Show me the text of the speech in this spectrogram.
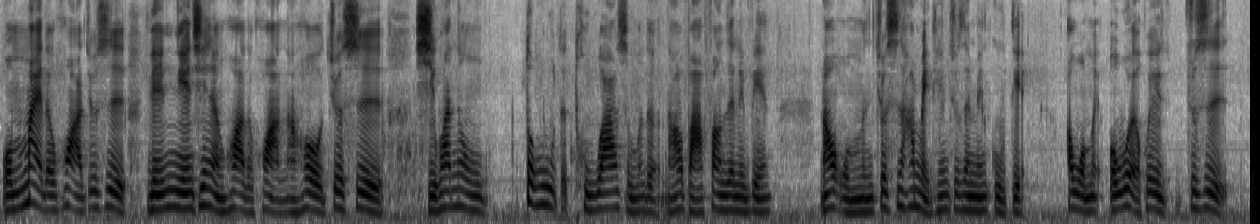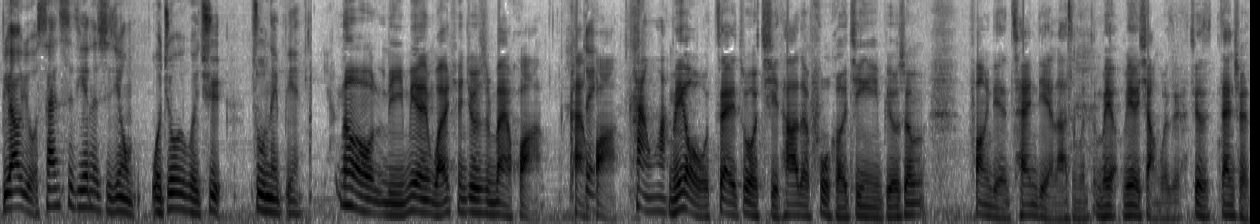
我们卖的画就是年年轻人画的画，然后就是喜欢那种动物的图啊什么的，然后把它放在那边。然后我们就是他每天就在那边固定啊，我们偶尔会就是比较有三四天的时间，我我就会回去住那边。那里面完全就是卖画、看画，看画没有再做其他的复合经营，比如说放一点餐点啦什么的，没有没有想过这个，就是单纯。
